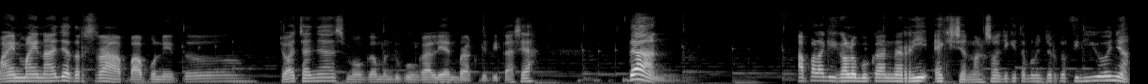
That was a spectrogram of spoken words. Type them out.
main-main aja terserah apa pun itu. Cuacanya semoga mendukung kalian beraktivitas ya. Dan Apalagi kalau bukan reaction, langsung aja kita meluncur ke videonya.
